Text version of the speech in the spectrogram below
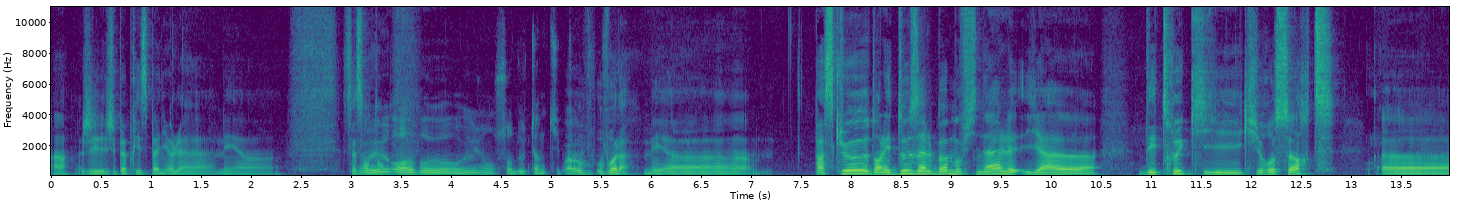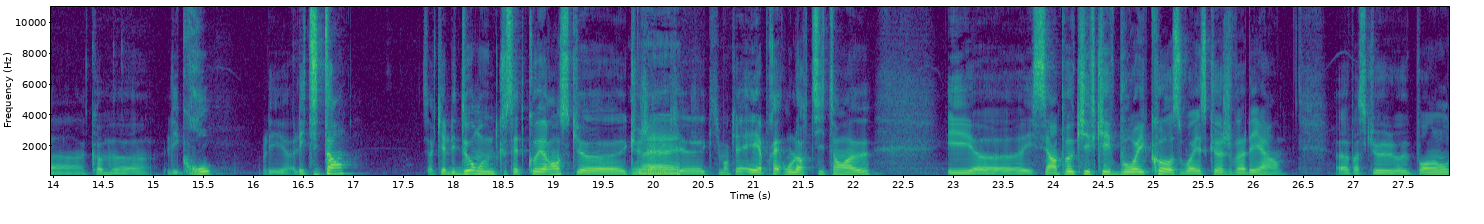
Hein J'ai pas pris espagnol, euh, mais euh, ça s'entend. Oui, oh, bah, oui, on s'en doute un petit peu. Euh, vo- Voilà, mais euh, parce que dans les deux albums, au final, il y a euh, des trucs qui, qui ressortent, euh, comme euh, les gros, les, les titans. C'est-à-dire que les deux ont cette cohérence que, que j'aime et que- qui manquait, et après ont leur titan à eux. Et, euh, et c'est un peu kiff kiff bourré cause, vous voyez ce que je veux dire Euh, Parce que pendant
